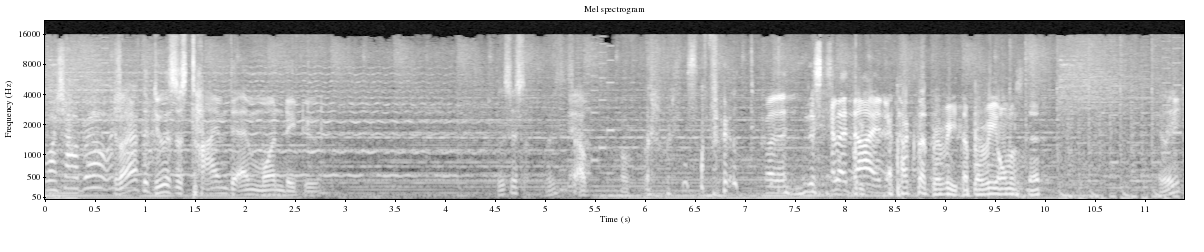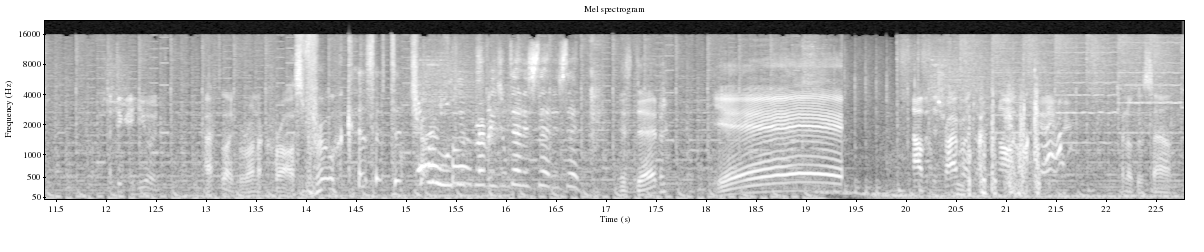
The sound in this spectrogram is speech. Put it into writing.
Watch out, bro. Watch Because all I have to do is just time the M1 they do. Who's this? What is this Yeah. up? Oh, what is this up? Bro, this killer died. Attack that Brevi, that Brevi almost dead. Really? I think it healed. I have to like run across, bro, because of the Oh, tripod. the Brevi's dead. It's dead. It's dead. It's dead? Yeah! Nah, but the tripods are not. Turn up the sound.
